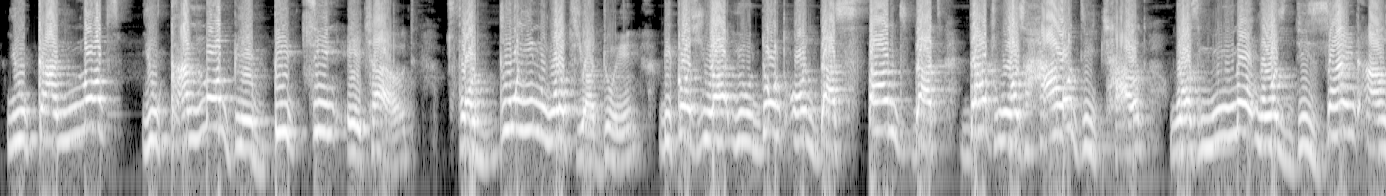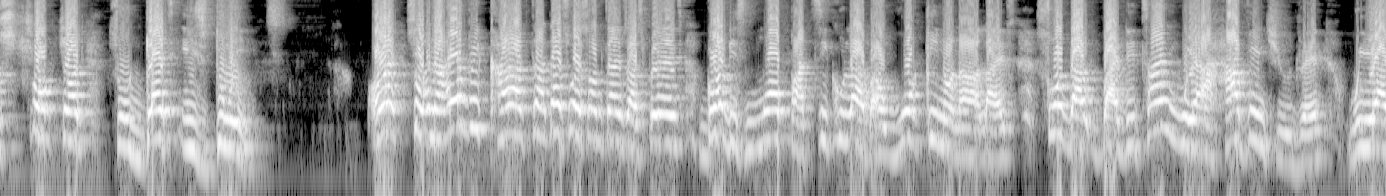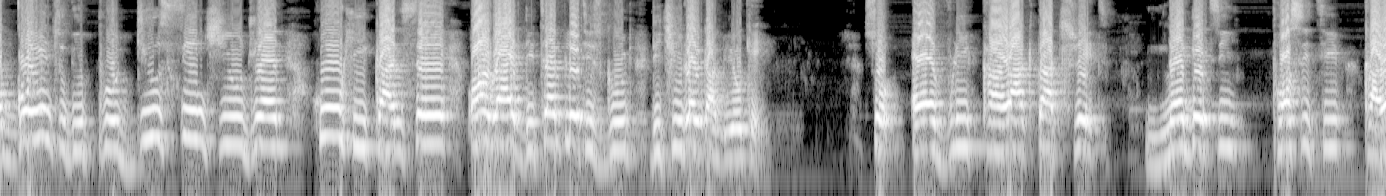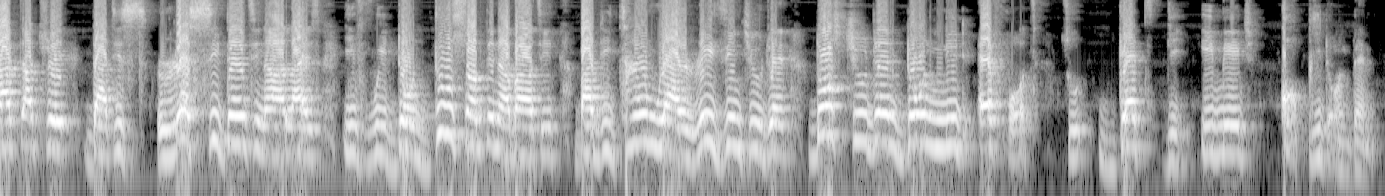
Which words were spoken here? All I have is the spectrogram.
You cannot, you cannot be beating a child for doing what you are doing because you are you don't understand that that was how the child was made, was designed and structured to get his doings all right, so now every character, that's why sometimes as parents, God is more particular about working on our lives so that by the time we are having children, we are going to be producing children who He can say, All right, the template is good, the children can be okay. So every character trait, negative, positive character trait that is resident in our lives. If we don't do something about it by the time we are raising children those children don't need effort to get the image copied on them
